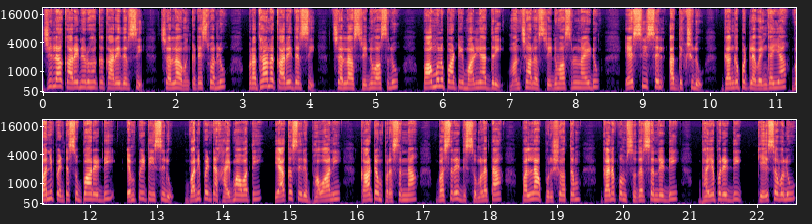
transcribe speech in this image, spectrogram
జిల్లా కార్యనిర్వాహక కార్యదర్శి చల్లా వెంకటేశ్వర్లు, ప్రధాన కార్యదర్శి చల్లా శ్రీనివాసులు, పాములపాటి మాల్యాద్రి మంచాల శ్రీనివాసులు నాయుడు, ఎస్సీ సెల్ అధ్యక్షులు గంగపట్ల వెంగయ్య, వనిపెంట సుబ్బారెడ్డి, ఎంపీటీసీలు వనిపెంట హైమావతి, యాకసిరి భవానీ, కాటం ప్రసన్న, బసిరెడ్డి సుమలత, పల్లా పురుషోత్తం, గణపం సుదర్శన్ రెడ్డి, భయపరెడ్డి కేశవులు,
